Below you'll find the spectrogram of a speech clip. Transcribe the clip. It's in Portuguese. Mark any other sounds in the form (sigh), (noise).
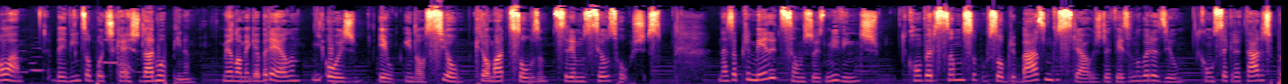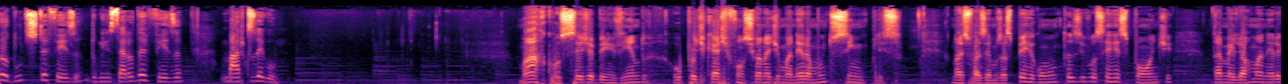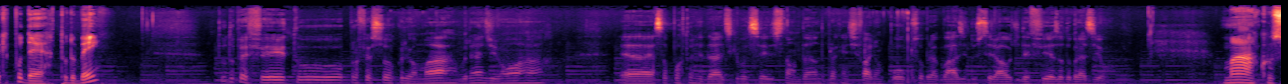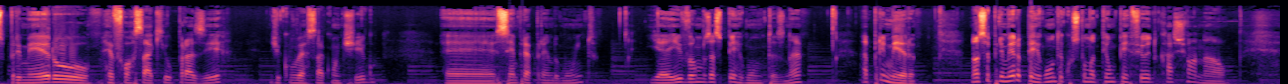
Olá, bem-vindos ao podcast da Armopina. Meu nome é Gabriela e hoje eu e nosso CEO, Creomato Souza, seremos seus hosts. Nessa primeira edição de 2020, conversamos sobre base industrial de defesa no Brasil com o secretário de Produtos de Defesa do Ministério da Defesa, Marcos Degu. Marcos, seja bem-vindo. O podcast funciona de maneira muito simples. Nós fazemos as perguntas e você responde da melhor maneira que puder, tudo bem? Tudo perfeito, professor Criomar, grande honra é, essa oportunidade que vocês estão dando para que a gente fale um pouco sobre a base industrial de defesa do Brasil. Marcos, primeiro reforçar aqui o prazer de conversar contigo. É, sempre aprendo muito. E aí vamos às perguntas, né? A primeira. Nossa primeira pergunta costuma ter um perfil educacional,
